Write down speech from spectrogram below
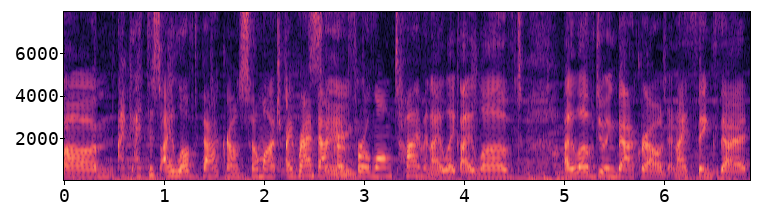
um, I, I just I loved background so much. I ran background Same. for a long time, and I like I loved I love doing background, and I think that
